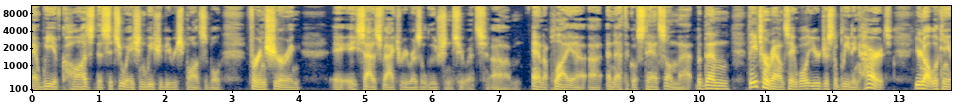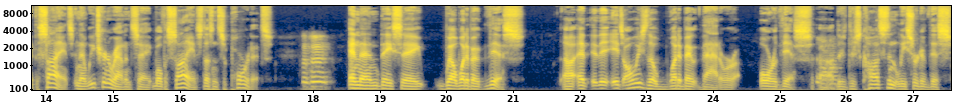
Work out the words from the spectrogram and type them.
And we have caused this situation. We should be responsible for ensuring a, a satisfactory resolution to it um, and apply a, a, an ethical stance on that. But then they turn around and say, well, you're just a bleeding heart. You're not looking at the science. And then we turn around and say, well, the science doesn't support it. Mm-hmm. And then they say, well, what about this? Uh, it, it's always the what about that or or this. Uh, yeah. Uh, there's, there's constantly sort of this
